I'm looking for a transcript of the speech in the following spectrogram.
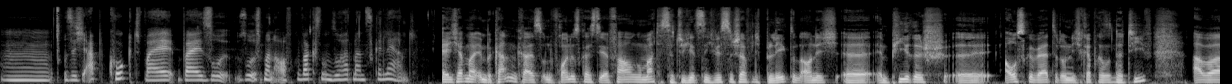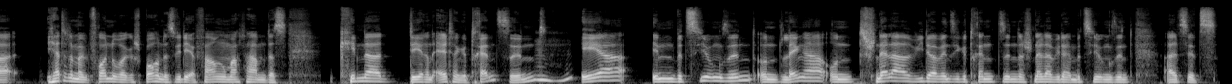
mh, mm, sich abguckt, weil weil so so ist man aufgewachsen und so hat man es gelernt. Ich habe mal im Bekanntenkreis und Freundeskreis die Erfahrung gemacht, das ist natürlich jetzt nicht wissenschaftlich belegt und auch nicht äh, empirisch äh, ausgewertet und nicht repräsentativ, aber ich hatte da mit Freunden darüber gesprochen, dass wir die Erfahrung gemacht haben, dass Kinder, deren Eltern getrennt sind, mhm. eher in Beziehung sind und länger und schneller wieder, wenn sie getrennt sind, schneller wieder in Beziehung sind, als jetzt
